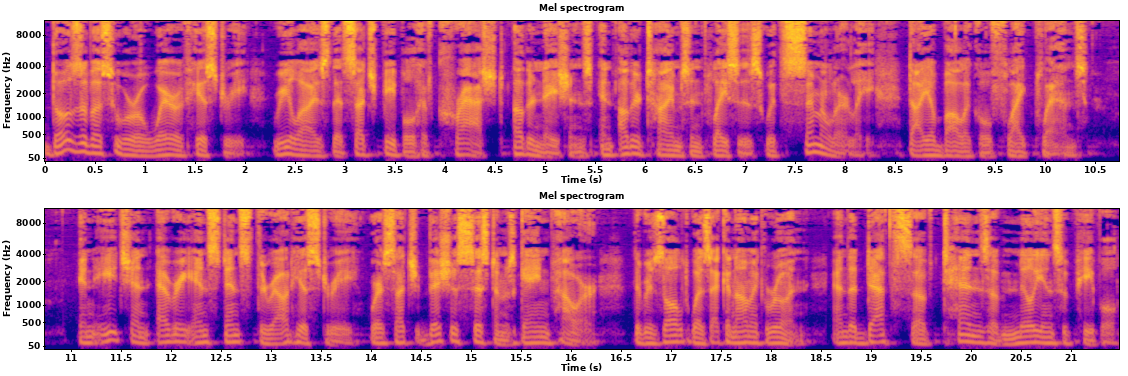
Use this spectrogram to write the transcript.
Those of us who are aware of history realize that such people have crashed other nations in other times and places with similarly diabolical flight plans. In each and every instance throughout history where such vicious systems gained power, the result was economic ruin and the deaths of tens of millions of people.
